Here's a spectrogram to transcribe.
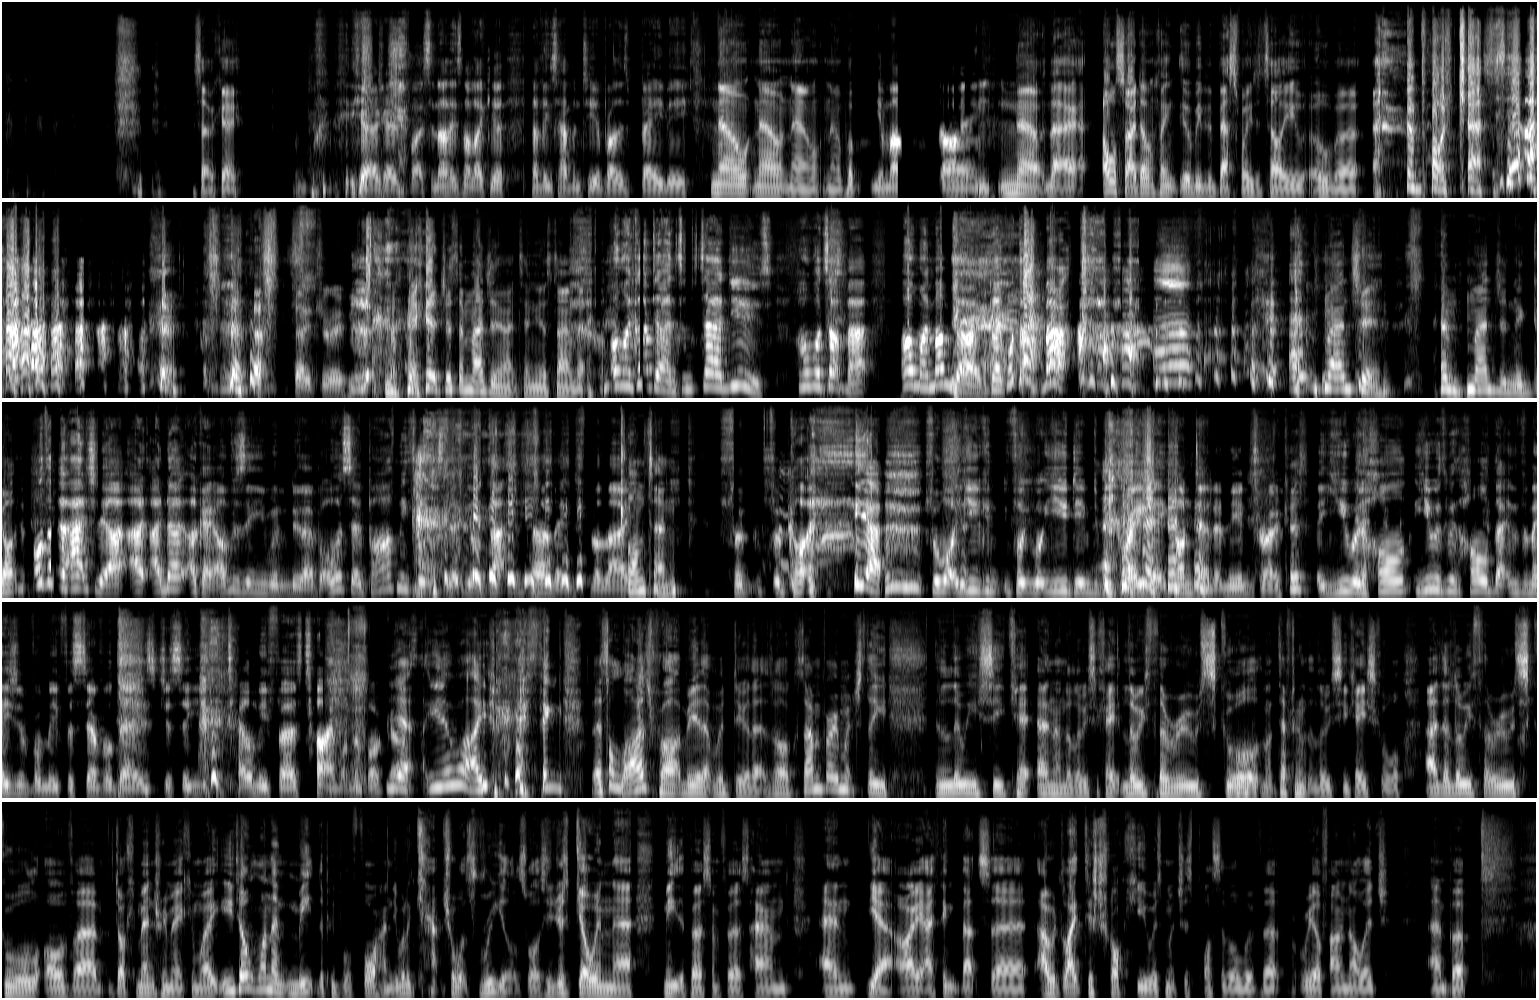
Is that okay? yeah, okay, it's fine. So nothing, it's not like your nothing's happened to your brother's baby, No, no, no, no. But your mum dying. no. that- Also, I don't think it would be the best way to tell you over a podcast. so true. Just imagine that ten years time. Oh my god, Dan, some sad news. Oh, what's up, Matt? Oh, my mum died. Like, what the Matt? imagine, imagine it got Although, actually, I, I, I know. Okay, obviously you wouldn't do that, but also part of me thinks that you're that determined for like content. For for co- yeah for what you can for what you deem to be grade eight content in the intro. That you would hold you would withhold that information from me for several days just so you could tell me first time on the podcast. yeah, you know what? I, I think there's a large part of me that would do that as well. Because I'm very much the the Louis C.K. and uh, the Louis C.K. Louis Theroux school, not definitely not the Louis C.K. school, uh, the Louis Theroux school of uh, documentary making, where you don't want to meet the people beforehand. You want to capture what's real as well. So you just go in there, meet the person firsthand, and yeah, I I think that's uh, I would like to shock you as much as possible with uh, real found knowledge, um, but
